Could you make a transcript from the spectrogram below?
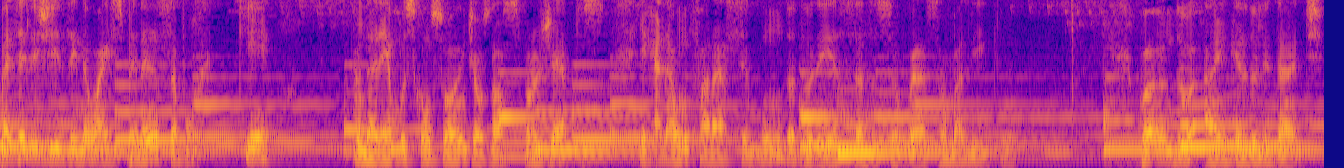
Mas eles dizem: não há esperança, porque andaremos consoante aos nossos projetos, e cada um fará segundo a dureza do seu coração maligno. Quando há incredulidade,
